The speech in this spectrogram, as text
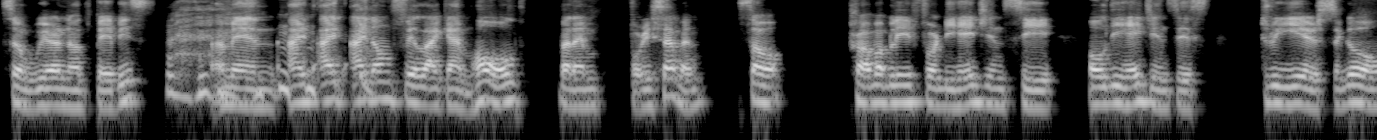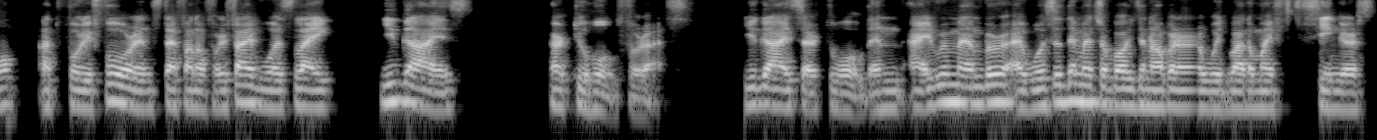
So we are not babies. I mean, I, I, I don't feel like I'm old, but I'm 47. So probably for the agency, all the agencies three years ago at 44 and Stefano 45 was like, you guys are too old for us. You guys are too old. And I remember I was at the Metropolitan Opera with one of my singers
